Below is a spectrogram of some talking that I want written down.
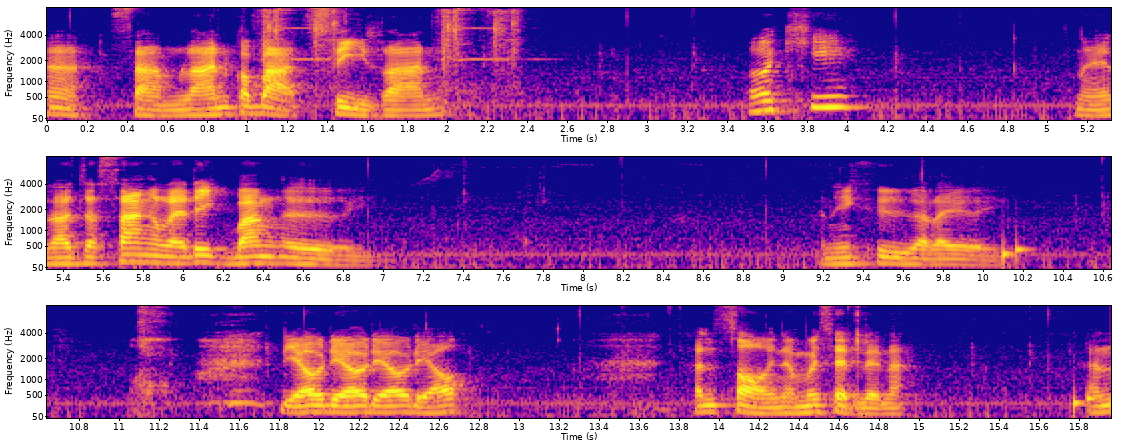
อะสามล้านกว่าบาทสี่ล้าน โอเค ไหนเราจะสร้างอะไรได้อีกบ้างเอ่ย อันนี้คืออะไรเอ่ยโอ้เดี๋ยวเดี๋ยวเดี๋ยวเดี๋ยวชั้นสองยังไม่เสร็จเลยนะชั้น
